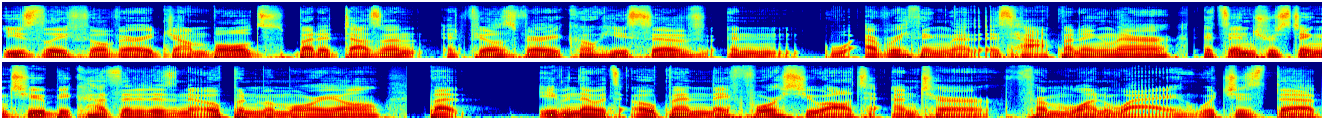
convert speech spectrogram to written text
easily feel very jumbled, but it doesn't. It feels very cohesive in everything that is happening there. It's interesting too because it is an open memorial, but even though it's open, they force you all to enter from one way, which is the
